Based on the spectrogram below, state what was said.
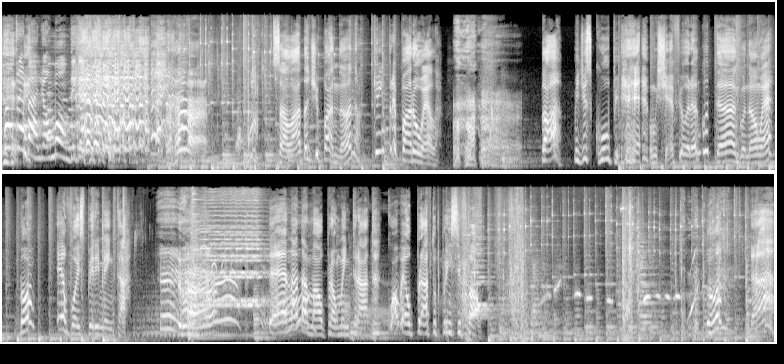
Bom trabalho, Almôndega. Salada de banana? Quem preparou ela? Ah, me desculpe. Um chefe orangotango, não é? Bom, eu vou experimentar. É nada mal pra uma entrada. Qual é o prato principal? Hã? Ah,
